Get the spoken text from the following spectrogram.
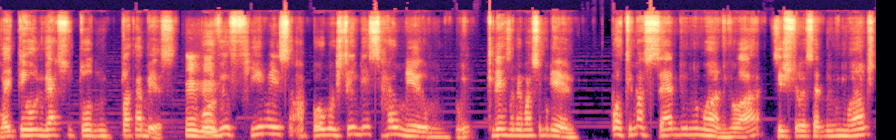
vai ter o universo todo na tua cabeça. Uhum. Pô, eu vi o filme e ah, pô, eu gostei desse raio negro, eu queria saber mais sobre ele. Pô, tem uma série do Inumanos, vou lá, assistiu a série do Inumanos,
